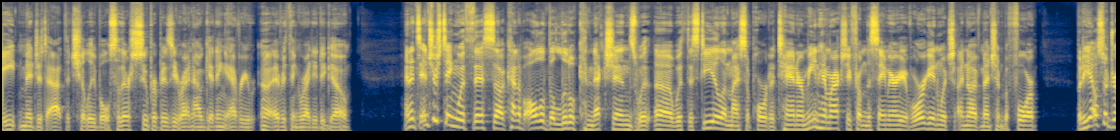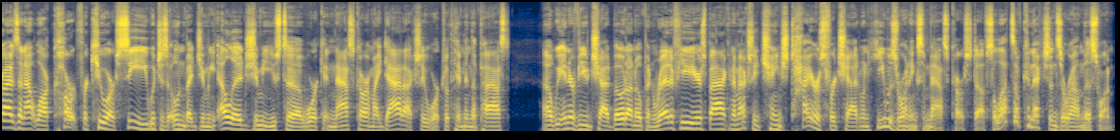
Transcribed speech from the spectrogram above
eight midgets at the Chili Bowl. So they're super busy right now, getting every uh, everything ready to go. And it's interesting with this uh, kind of all of the little connections with uh, with the steel and my support of Tanner. Me and him are actually from the same area of Oregon, which I know I've mentioned before. But he also drives an outlaw kart for QRC, which is owned by Jimmy Elledge. Jimmy used to work in NASCAR. My dad actually worked with him in the past. Uh, we interviewed Chad Boat on Open Red a few years back, and I've actually changed tires for Chad when he was running some NASCAR stuff. So lots of connections around this one.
